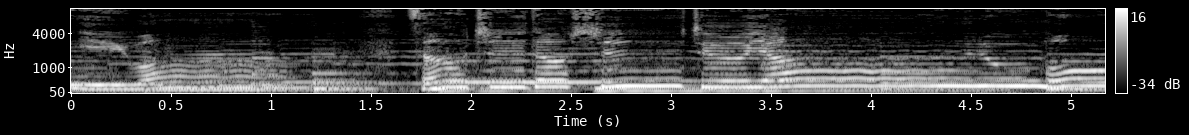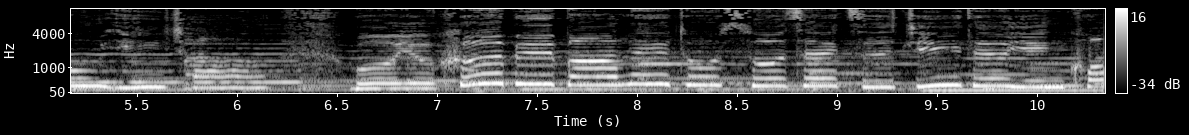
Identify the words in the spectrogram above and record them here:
遗忘。早知道是这样，如梦一场，我又何必把泪都锁在自己的眼眶？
